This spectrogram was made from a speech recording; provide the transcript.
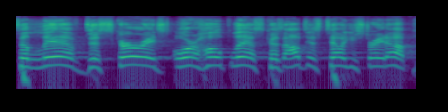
to live discouraged or hopeless because I'll just tell you straight up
